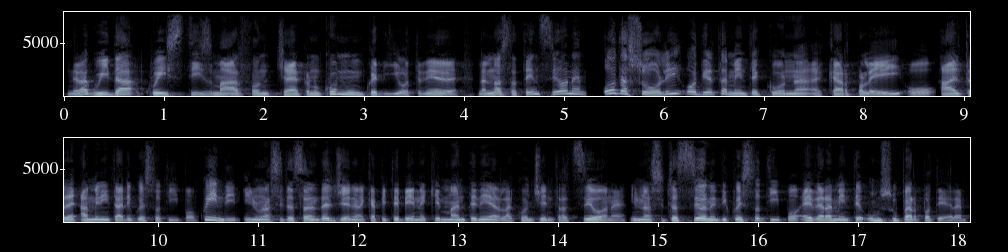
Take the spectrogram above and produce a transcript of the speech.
nella guida questi smartphone cercano comunque di ottenere la nostra attenzione o da soli o direttamente con eh, CarPlay o altre amenità di questo tipo. Quindi in una situazione del genere capite bene che mantenere la concentrazione in una situazione di questo tipo è veramente un superpotere.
